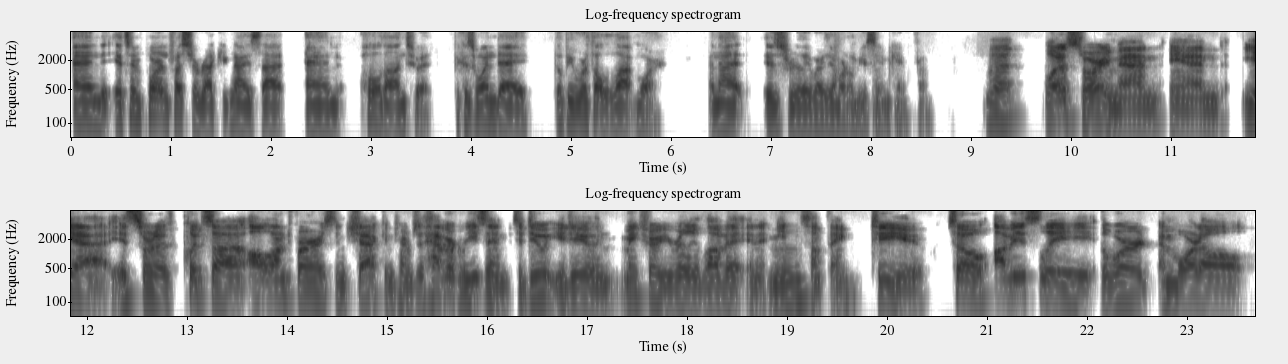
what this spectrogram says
And it's important for us to recognize that and hold on to it because one day they'll be worth a lot more. And that is really where the Immortal Museum came from. That what a story, man. And yeah, it sort of puts uh, all entrepreneurs in check in terms of have a reason to do what you do and make sure you really love it and it means something to you. So obviously the word immortal,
